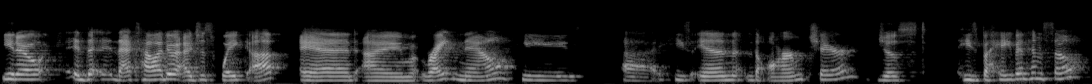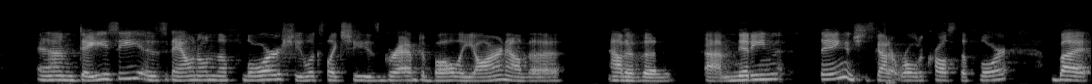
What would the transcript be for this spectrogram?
You know that's how i do it i just wake up and i'm right now he's uh, he's in the armchair just he's behaving himself Um, Daisy is down on the floor. She looks like she's grabbed a ball of yarn out of the out of the um, knitting thing, and she's got it rolled across the floor. But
